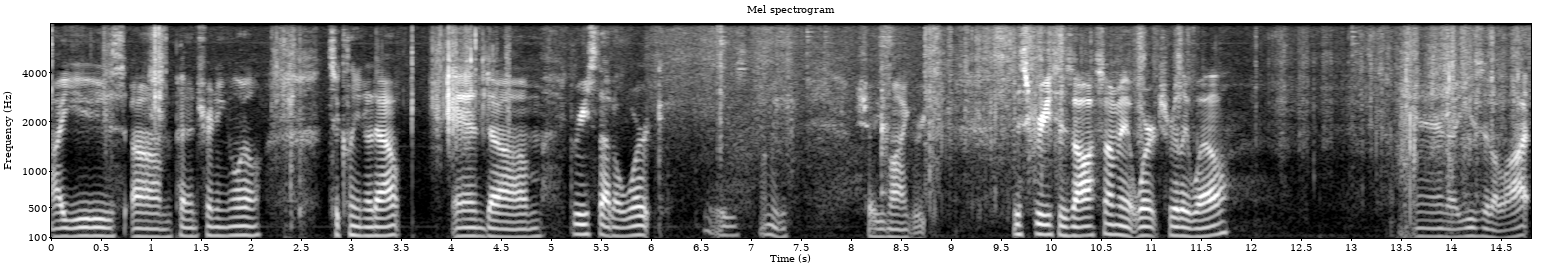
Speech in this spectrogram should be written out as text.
I use um, penetrating oil to clean it out. And um, grease that'll work is, let me show you my grease. This grease is awesome. It works really well. And I use it a lot.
